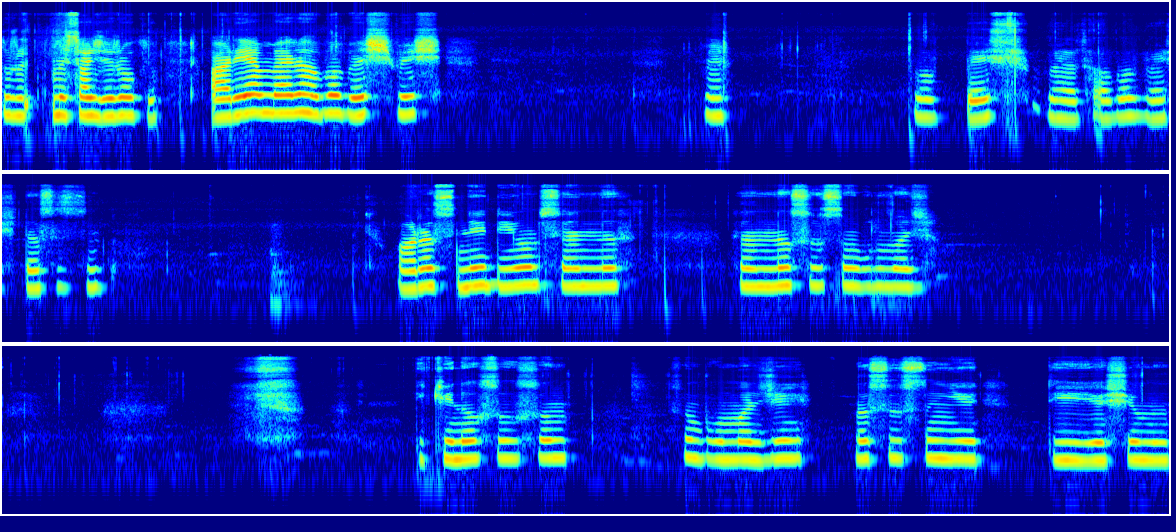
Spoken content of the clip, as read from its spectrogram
Dur mesajları okuyayım. Arya merhaba 5 5 5 merhaba 5 nasılsın? Aras ne diyorsun sen? Sen nasılsın bulmaca? İki nasılsın? Sen bulmacı nasılsın ye diye yaşım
